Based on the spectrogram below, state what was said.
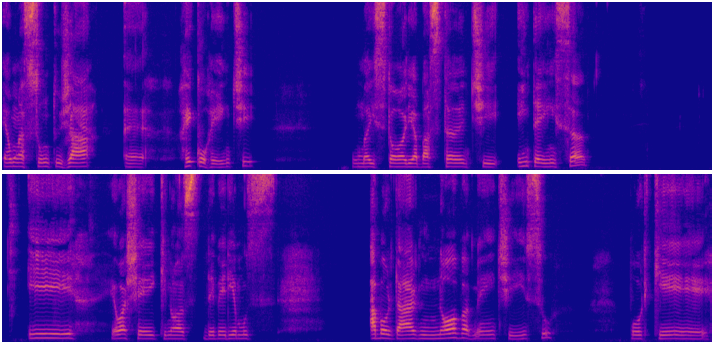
é um assunto já é, recorrente, uma história bastante intensa e eu achei que nós deveríamos abordar novamente isso, porque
